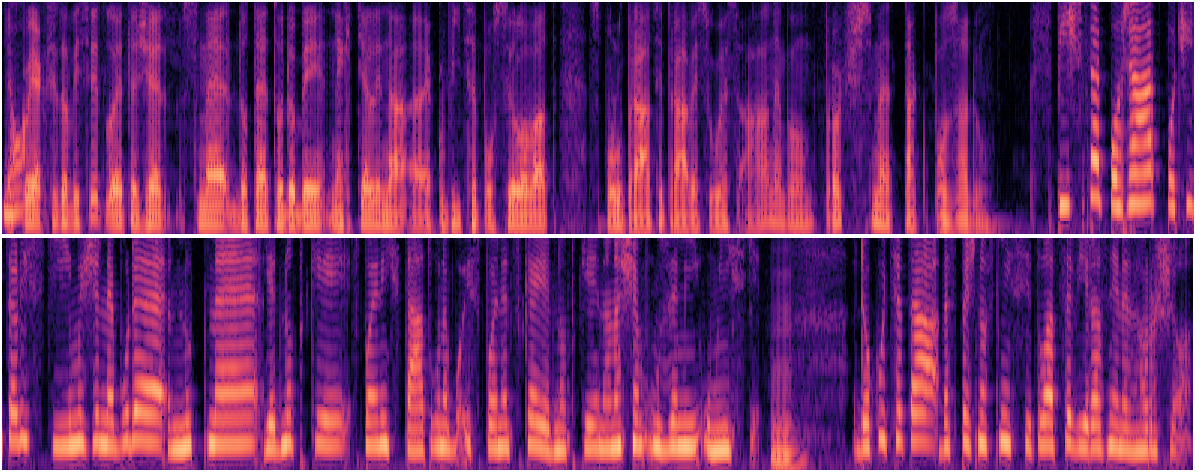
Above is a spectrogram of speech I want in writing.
No. Jako jak si to vysvětlujete, že jsme do této doby nechtěli na, jako více posilovat spolupráci právě s USA, nebo proč jsme tak pozadu? Spíš jsme pořád počítali s tím, že nebude nutné jednotky Spojených států nebo i spojenecké jednotky na našem území umístit. Hmm dokud se ta bezpečnostní situace výrazně nezhoršila.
